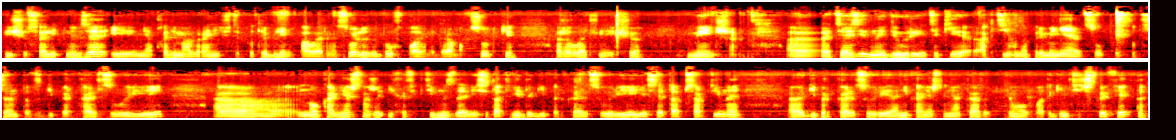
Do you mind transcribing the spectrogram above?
пищу солить нельзя и необходимо ограничить употребление поваренной соли до 2,5 граммов в сутки, а желательно еще меньше. Э, тиазидные диуретики активно применяются у пациентов с гиперкальциурией, э, но, конечно же, их эффективность зависит от вида гиперкальциурии. Если это абсорбтивная э, гиперкальциурия, они, конечно, не оказывают прямого патогенетического эффекта,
